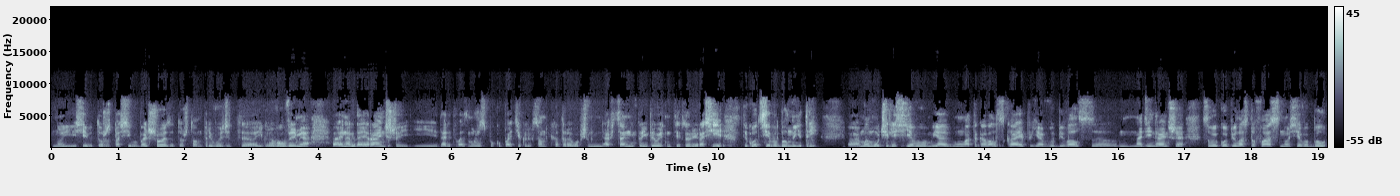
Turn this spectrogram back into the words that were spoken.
ну и Севе тоже спасибо большое за то, что он привозит э, игры вовремя, иногда и раньше, и дарит возможность покупать те коллекционки, которые, в общем, официально никто не привозит на территории России. Так вот, Сева был на Е3. Э, мы мучили Севу, я ну, атаковал скайп, я выбивал на день раньше свою копию Last of Us, но Сева был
